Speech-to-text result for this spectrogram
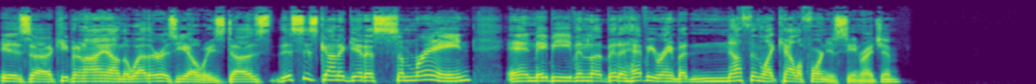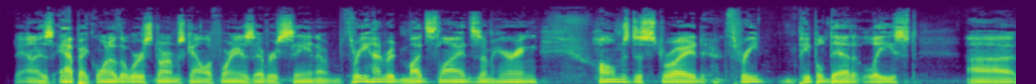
is uh, keeping an eye on the weather as he always does. This is going to get us some rain and maybe even a bit of heavy rain, but nothing like California's seen, right, Jim? Down is epic. One of the worst storms California has ever seen. Um, 300 mudslides, I'm hearing. Homes destroyed, three people dead at least. Uh,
